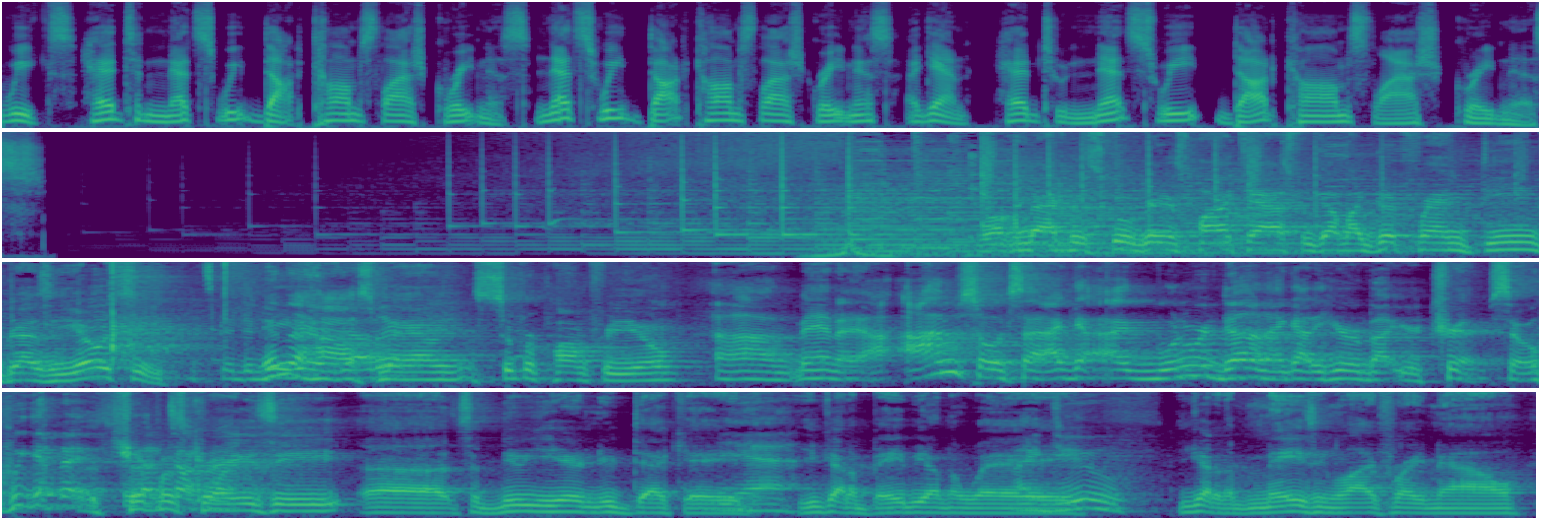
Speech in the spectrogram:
weeks. Head to netsuite.com slash greatness. netsuite.com slash greatness. Again, head to netsuite.com slash greatness. Welcome back to the School of Greatness podcast. We got my good friend Dean Graziosi It's good to be in the here, house, brother. man. Super pumped for you. Uh, man, I, I'm so excited. I I, when we're done, I got to hear about your trip. So we got to. The trip was crazy. Uh, it's a new year, new decade. Yeah. You got a baby on the way. I do. You got an amazing life right now.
